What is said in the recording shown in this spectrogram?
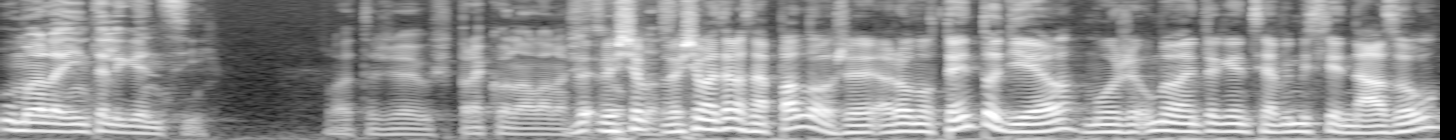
umelej inteligencii. Pretože už prekonala naše schopnosti. vieš, čo ma teraz napadlo? Že rovno tento diel môže umelá inteligencia vymyslieť názov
